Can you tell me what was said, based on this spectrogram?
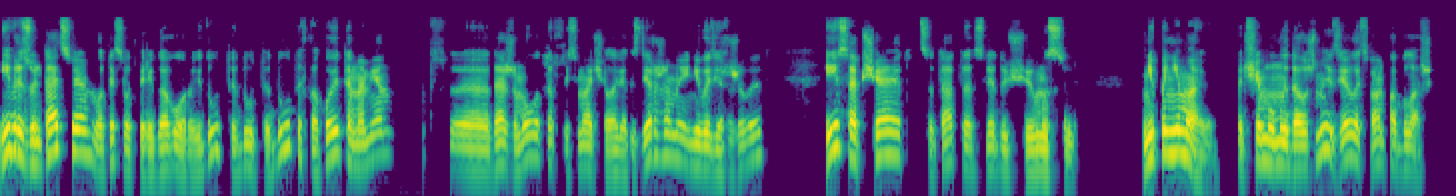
И в результате вот эти вот переговоры идут, идут, идут, и в какой-то момент э, даже Молотов, весьма человек сдержанный, не выдерживает и сообщает, цитата, следующую мысль. «Не понимаю, почему мы должны делать вам поблажки.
